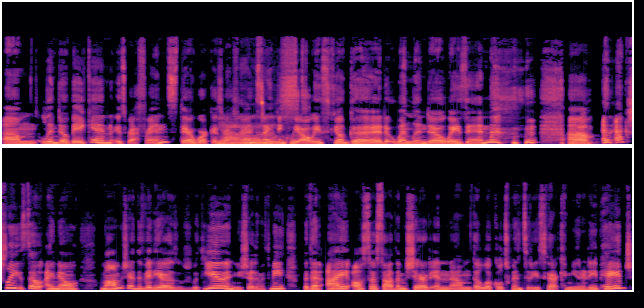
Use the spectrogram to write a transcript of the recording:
um, Lindo Bacon is referenced, their work is yes. referenced. I think we always feel good when Lindo weighs in. um, yeah. and actually, so I know mom shared the videos with you and you shared them with me, but then I also saw them shared in um, the local Twin Cities Fat community page.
